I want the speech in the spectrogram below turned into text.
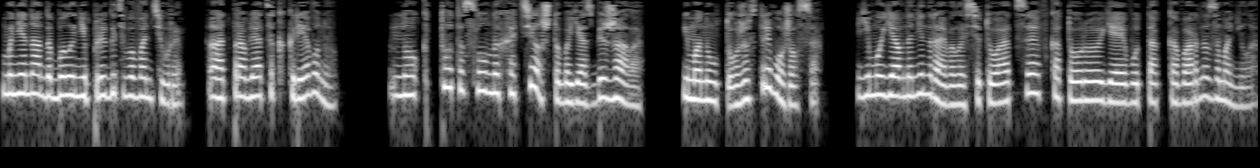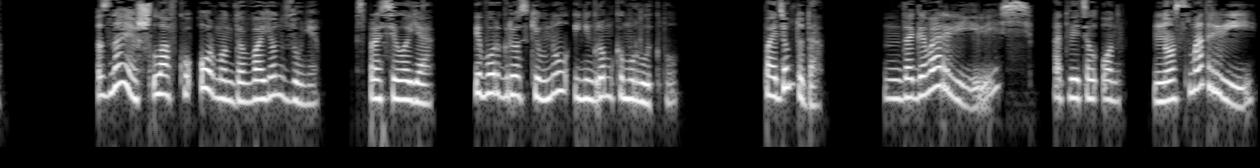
Мне надо было не прыгать в авантюры, а отправляться к Кревуну. Но кто-то словно хотел, чтобы я сбежала, и Манул тоже встревожился. Ему явно не нравилась ситуация, в которую я его так коварно заманила. «Знаешь лавку Ормонда в Вайонзуне?» — спросила я, и вор грез кивнул и негромко мурлыкнул. «Пойдем туда». «Договорились», — ответил он. «Но смотри,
